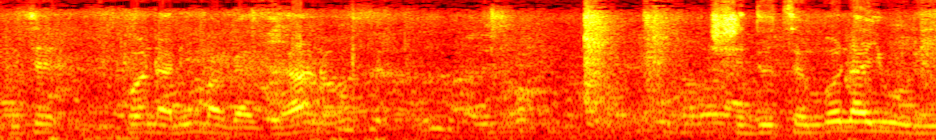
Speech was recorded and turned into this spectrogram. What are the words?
Ndetse ko nari magaze hano shidutse mbona yuri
